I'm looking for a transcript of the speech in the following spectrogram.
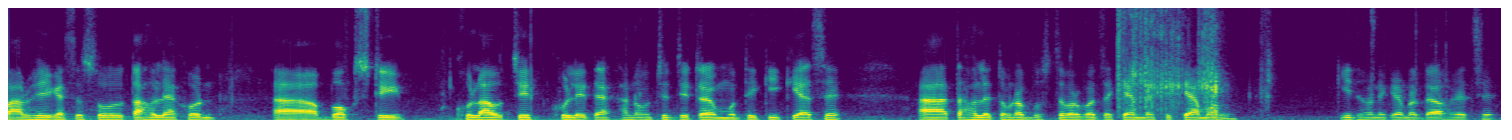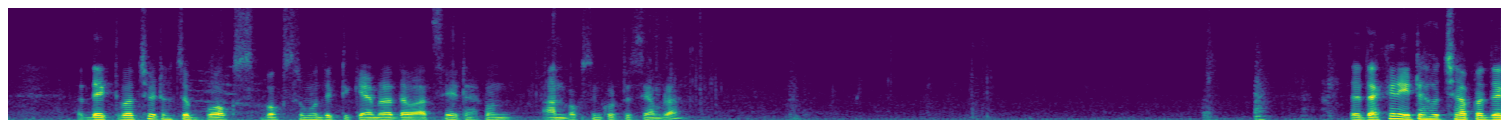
পার হয়ে গেছে। সো তাহলে এখন বক্সটি খোলা উচিত, খুলে দেখানো উচিত যেটার মধ্যে কি কি আছে। তাহলে তোমরা বুঝতে পারবে যে ক্যামেরাটি কেমন, কি ধরনের ক্যামেরা দেওয়া হয়েছে। দেখতে পাচ্ছ, এটা হচ্ছে বক্স বক্সের মধ্যে একটি ক্যামেরা দেওয়া আছে। এটা এখন আনবক্সিং করতেছি আমরা। দেখেন, এটা হচ্ছে আপনাদের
